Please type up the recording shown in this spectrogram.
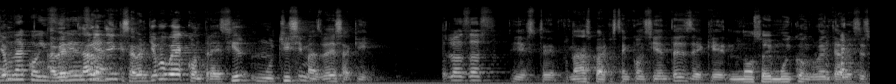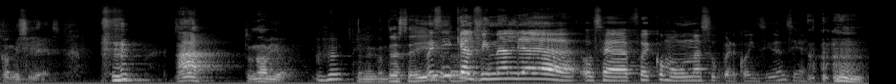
yo- Una A ver, coincidencia. algo tienen que saber. Yo me voy a contradecir muchísimas veces aquí. Los dos. Y este, pues nada más para que estén conscientes de que no soy muy congruente a veces con mis ideas. ah, tu novio. ¿Te lo encontraste ahí? Pues sí, que al final ya, o sea, fue como una super coincidencia.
